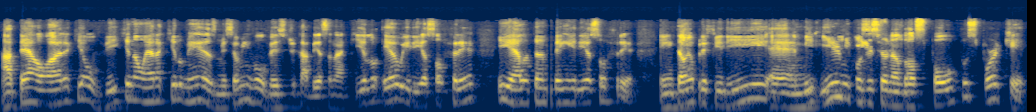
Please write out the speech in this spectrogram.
até a hora que eu vi que não era aquilo mesmo. E se eu me envolvesse de cabeça naquilo, eu iria sofrer e ela também iria sofrer. Então eu preferi é, me, ir me posicionando aos poucos, por quê? porque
